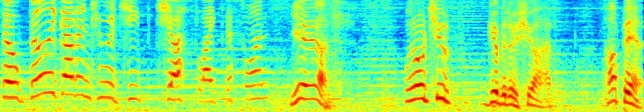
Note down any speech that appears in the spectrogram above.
So Billy got into a Jeep just like this one? Yes. Why don't you give it a shot? Hop in.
